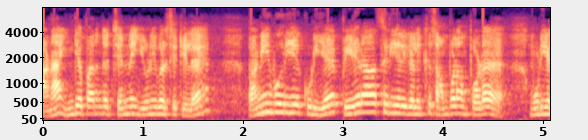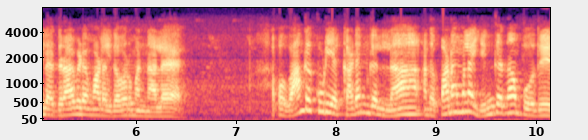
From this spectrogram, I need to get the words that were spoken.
ஆனால் இங்கே பாருங்கள் சென்னை யூனிவர்சிட்டியில் பணிபுரியக்கூடிய பேராசிரியர்களுக்கு சம்பளம் போட முடியலை திராவிட மாடல் கவர்மெண்ட்னால் அப்போ வாங்கக்கூடிய கடன்கள்லாம் அந்த பணமெல்லாம் எங்கே தான் போகுது?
